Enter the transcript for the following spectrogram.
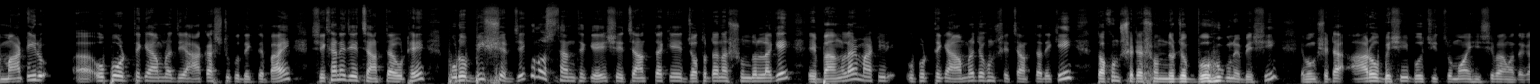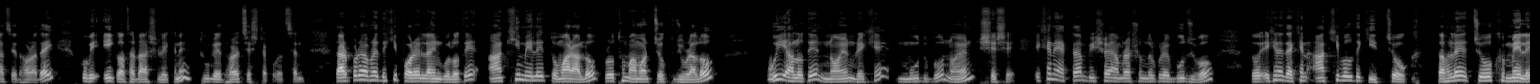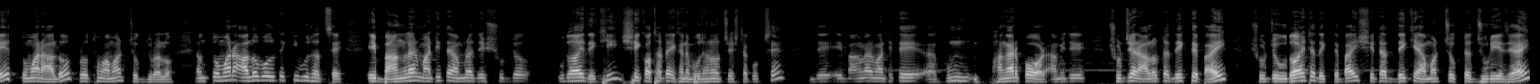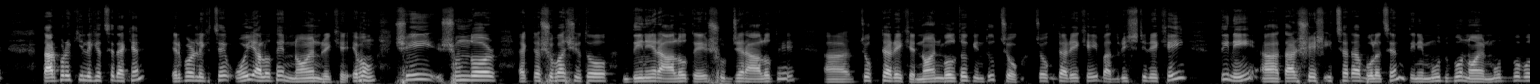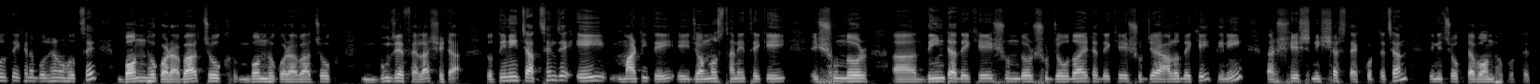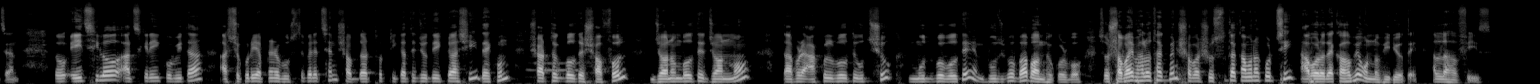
মাটির আ উপর থেকে আমরা যে আকাশটুকু দেখতে পাই, সেখানে যে চাঁদটা ওঠে, পুরো বিশ্বের যে কোনো স্থান থেকে সেই চাঁদটাকে যতটা না সুন্দর লাগে, এই বাংলার মাটির উপর থেকে আমরা যখন সেই চাঁদটা দেখি, তখন সেটা সৌন্দর্য বহুগুণে বেশি এবং সেটা আরও বেশি বৈচিত্র্যময় হিসেবে আমাদের কাছে ধরা দেয়। কবি এই কথাটা আসলে এখানে তুলে ধরার চেষ্টা করেছেন। তারপরে আমরা দেখি পরের লাইনগুলোতে, "আঁখি মেলে তোমার আলো, প্রথম আমার চোখ জুড়ালো, ওই আলোতে নয়ন রেখে মুদব নয়ন শেষে। এখানে একটা বিষয় আমরা সুন্দর করে বুঝব। তো এখানে দেখেন আঁখি বলতে কি? চোখ। তাহলে চোখ মেলে তোমার আলো, প্রথম আমার চোখ জুড়ালো। এবং তোমার আলো বলতে কি বোঝাচ্ছে? এই বাংলার মাটিতে আমরা যে সূর্য উদয় দেখি, সেই কথাটা এখানে বোঝানোর চেষ্টা করছে যে এই বাংলার মাটিতে ঘুম ভাঙার পর আমি যে সূর্যের আলোটা দেখতে পাই, সূর্য উদয়টা দেখতে পাই, সেটা দেখে আমার চোখটা জুড়িয়ে যায়। তারপরে কি লিখেছে দেখেন? এরপরে লিখেছে, ওই আলোতে নয়ন রেখে। এবং সেই সুন্দর একটা সুভাষিত দিনের আলোতে, সূর্যের আলোতে চোখটা রেখে, নয়ন বলতেও কিন্তু চোখ, চোখটা রেখেই বা দৃষ্টি রেখেই তিনি তার শেষ ইচ্ছাটা বলেছেন, তিনি মুদব নয়ন মুদব বলতে এখানে বোঝানো হচ্ছে বন্ধ করা বা চোখ বন্ধ করা বা চোখ বুজে ফেলা সেটা। তো তিনি চাচ্ছেন যে এই মাটিতে এই জন্মস্থানে থেকেই, এই সুন্দর দিনটা দেখে, সুন্দর সূর্য উদয়টা দেখে, সূর্যের আলো দেখেই তিনি তার শেষ নিঃশ্বাস ত্যাগ করতে চান, তিনি চোখটা বন্ধ করতে চান। তো এই ছিল আজকের এই কবিতা। আশা করি আপনারা বুঝতে পেরেছেন। শব্দার্থ টিকাতে যদি একটু আসি, দেখুন, সার্থক বলতে সফল, জনম বলতে জন্ম তারপরে আকুল বলতে উৎসুক মুদবো বলতে বুঝব বা বন্ধ করব। সো সবাই ভালো থাকবেন, সবার সুস্থতা কামনা করছি, আবারও দেখা হবে অন্য ভিডিওতে। আল্লাহ হাফিজ।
